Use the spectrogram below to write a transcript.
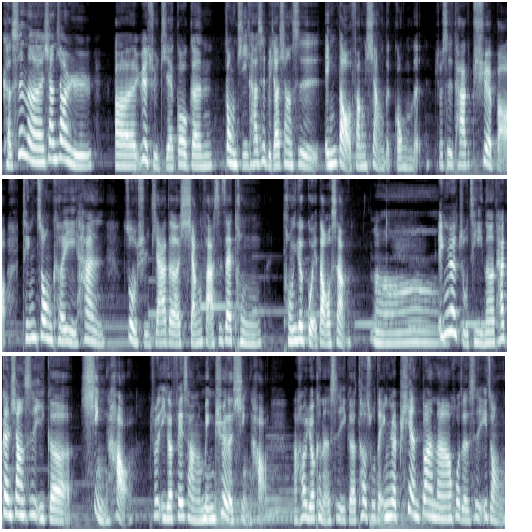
可是呢，相较于呃乐曲结构跟动机，它是比较像是引导方向的功能，就是它确保听众可以和作曲家的想法是在同同一个轨道上。哦，音乐主题呢，它更像是一个信号，就是一个非常明确的信号，然后有可能是一个特殊的音乐片段啊，或者是一种。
